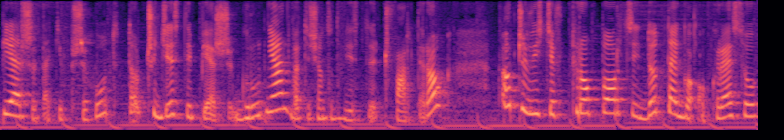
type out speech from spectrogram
pierwszy taki przychód to 31 grudnia 2024 rok, Oczywiście w proporcji do tego okresu,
